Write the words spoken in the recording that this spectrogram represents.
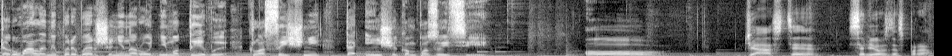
дарували неперевершені народні мотиви, класичні та інші композиції. О, джаз це серйозна справа.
